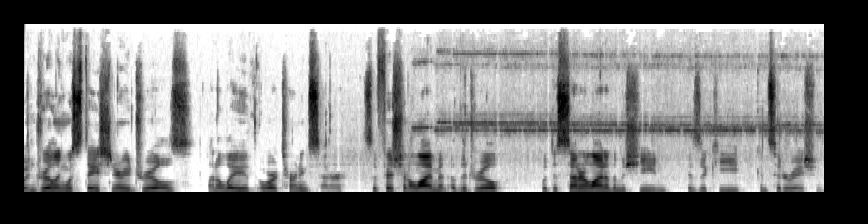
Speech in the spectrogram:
When drilling with stationary drills on a lathe or a turning center, sufficient alignment of the drill with the center line of the machine is a key consideration.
